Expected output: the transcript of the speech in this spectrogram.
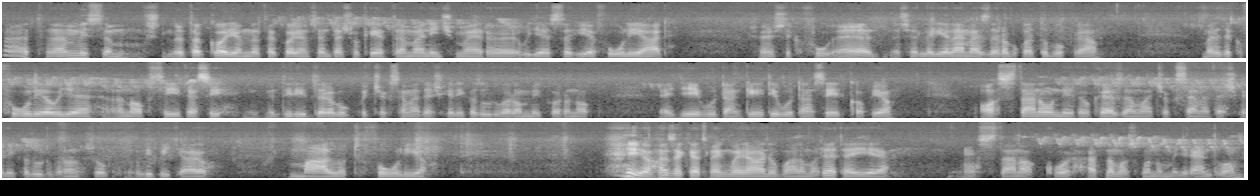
Hát nem hiszem, most ne takarjam, ne takarjam, szerintem sok értelme nincs, mert ugye ezt a hülye fóliát, sajnos a fó, eh, esetleg ilyen lemezdarabokat dobok rá, mert ezek a fólia ugye a nap széteszi, a darabok, hogy csak szemeteskedik az udvaron, mikor a nap egy év után, két év után szétkapja, aztán onnétól kezdve már csak szemeteskedik az udvaron sok lipityára mállott fólia. Ja, ezeket meg majd rádobálom a tetejére, aztán akkor, hát nem azt mondom, hogy rend van,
